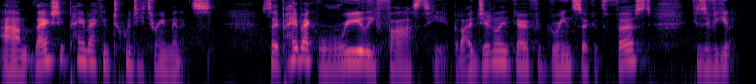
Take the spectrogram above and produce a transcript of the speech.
Um, they actually pay back in 23 minutes. So they pay back really fast here, but I generally go for green circuits first, because if you can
